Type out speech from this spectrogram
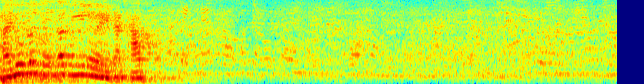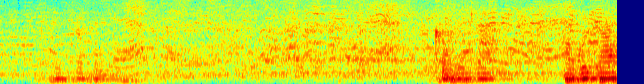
ถ่ายรูปแล้วเชิญด้านนี้เลยนะครับคุณครับผมขอบคุณครับ ขอบ คุณครับ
